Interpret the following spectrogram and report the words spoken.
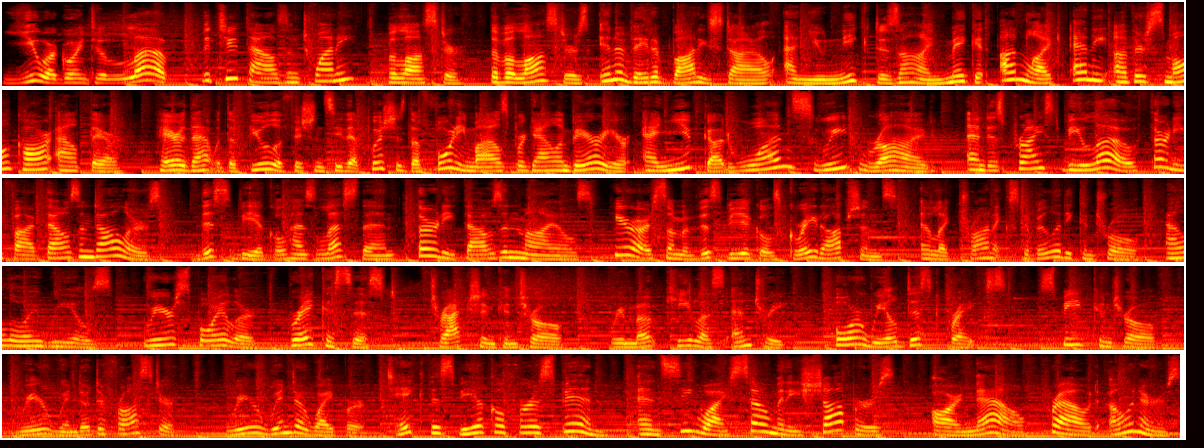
You are going to love the 2020 Veloster. The Veloster's innovative body style and unique design make it unlike any other small car out there. Pair that with the fuel efficiency that pushes the 40 miles per gallon barrier, and you've got one sweet ride and is priced below $35,000. This vehicle has less than 30,000 miles. Here are some of this vehicle's great options electronic stability control, alloy wheels, rear spoiler, brake assist, traction control, remote keyless entry, four wheel disc brakes, speed control, rear window defroster rear window wiper. Take this vehicle for a spin and see why so many shoppers are now proud owners.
